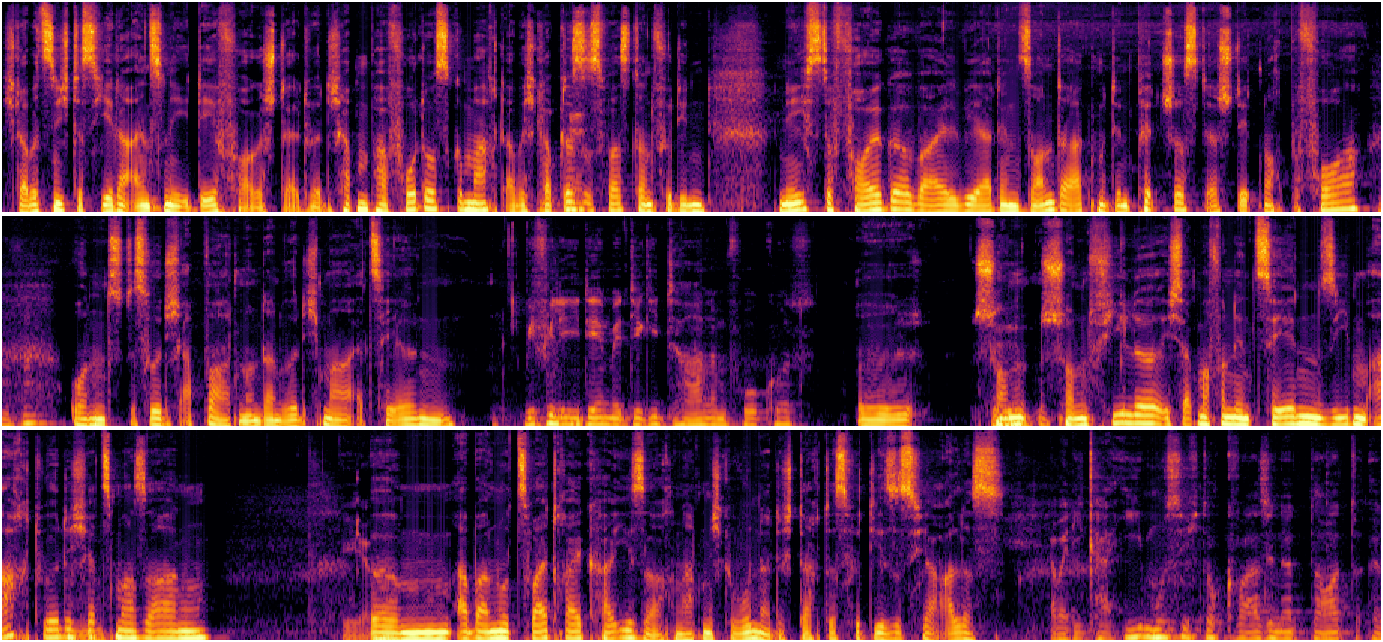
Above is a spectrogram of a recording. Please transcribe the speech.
Ich glaube jetzt nicht, dass jede einzelne Idee vorgestellt wird. Ich habe ein paar Fotos gemacht, aber ich glaube, das Okay. ist was dann für die nächste Folge, weil wir ja den Sonntag mit den Pitches, der steht noch bevor und das würde ich abwarten und dann würde ich mal erzählen, Wie viele Ideen mit digitalem Fokus? äh, schon, schon viele, ich sag mal von den 10, 7, 8 würde ich jetzt mal sagen. Ja. Ähm, aber nur zwei, drei KI-Sachen, hat mich gewundert. Ich dachte, das wird dieses Jahr alles. Aber die KI muss sich doch quasi nicht dort äh,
